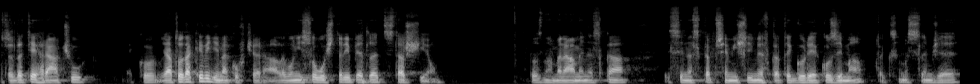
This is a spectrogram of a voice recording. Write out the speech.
Řada těch hráčů jako, já to taky vidím jako včera, ale oni jsou o 4-5 let starší. Jo. To znamená, my dneska, jestli dneska přemýšlíme v kategorii jako zima, tak si myslím, že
